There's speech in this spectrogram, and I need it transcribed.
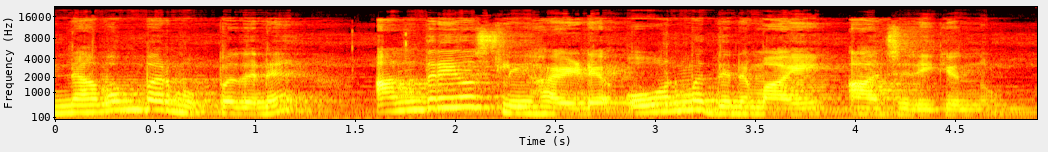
നവംബർ മുപ്പതിന് അന്ത്രയോസ് ലിഹായുടെ ഓർമ്മ ദിനമായി ആചരിക്കുന്നു.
